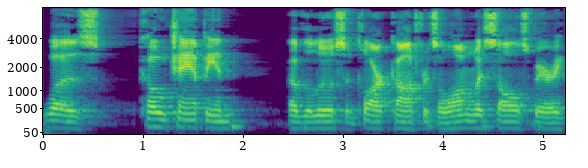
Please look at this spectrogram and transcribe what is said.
was co-champion of the Lewis and Clark Conference along with Salisbury.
